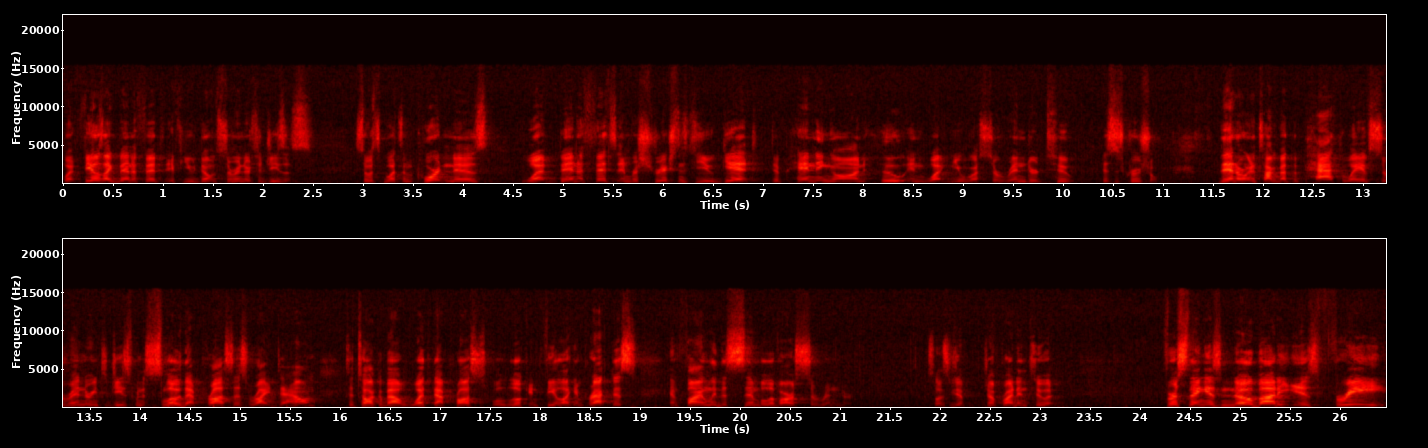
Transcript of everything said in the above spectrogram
what feels like benefit if you don't surrender to Jesus. So what's important is what benefits and restrictions do you get depending on who and what you are surrendered to. This is crucial. Then we're going to talk about the pathway of surrendering to Jesus. We're going to slow that process right down to talk about what that process will look and feel like in practice. And finally, the symbol of our surrender. So let's jump, jump right into it. First thing is, nobody is free.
